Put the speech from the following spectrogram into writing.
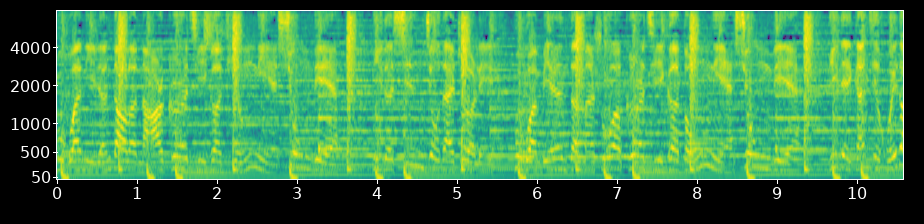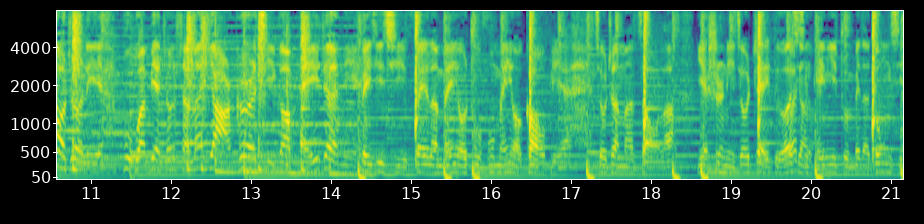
不管你人到了哪儿，哥几个挺你。兄弟，你的心就在这里，不管别人怎么说，哥几个懂你。兄弟，你得赶紧回到这里，不管变成什么样，哥几个陪着你。飞机起飞了，没有祝福，没有告别，就这么走了。也是你就这德行，给你准备的东西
